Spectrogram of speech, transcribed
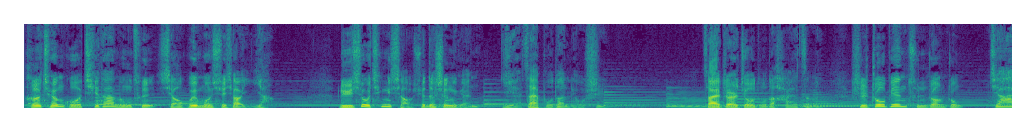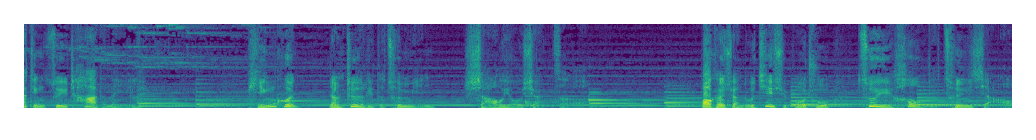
和全国其他农村小规模学校一样，吕秀清小学的生源也在不断流失。在这儿就读的孩子们是周边村庄中家境最差的那一类，贫困让这里的村民少有选择。报刊选读继续播出最后的村小。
